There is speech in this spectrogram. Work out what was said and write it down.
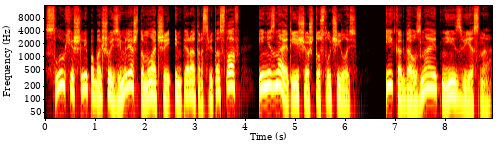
Слухи шли по большой земле, что младший император Святослав и не знает еще, что случилось, и, когда узнает, неизвестно.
